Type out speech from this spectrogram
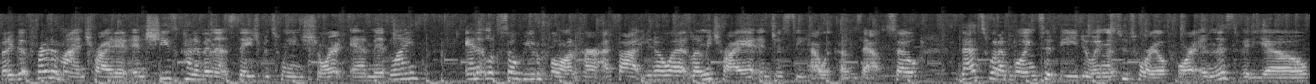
But a good friend of mine tried it and she's kind of in that stage between short and mid-length and it looks so beautiful on her. I thought, you know what, let me try it and just see how it comes out. So that's what I'm going to be doing a tutorial for in this video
